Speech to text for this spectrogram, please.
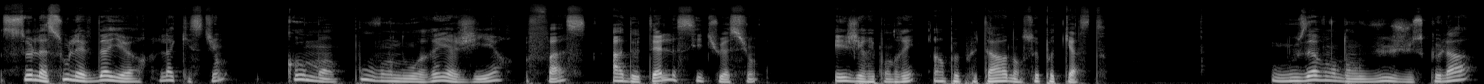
Cela soulève d'ailleurs la question comment pouvons-nous réagir face à de telles situations et j'y répondrai un peu plus tard dans ce podcast. Nous avons donc vu jusque-là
